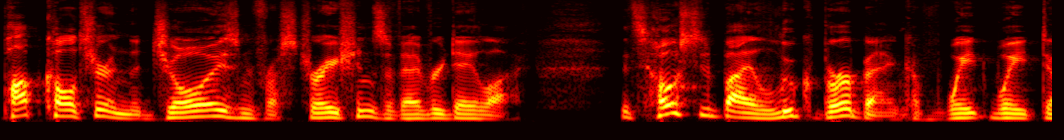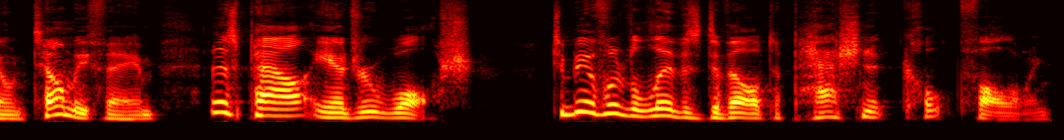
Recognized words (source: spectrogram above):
pop culture, and the joys and frustrations of everyday life. It's hosted by Luke Burbank of Wait, Wait, Don't Tell Me fame and his pal Andrew Walsh. Too Beautiful to Live has developed a passionate cult following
